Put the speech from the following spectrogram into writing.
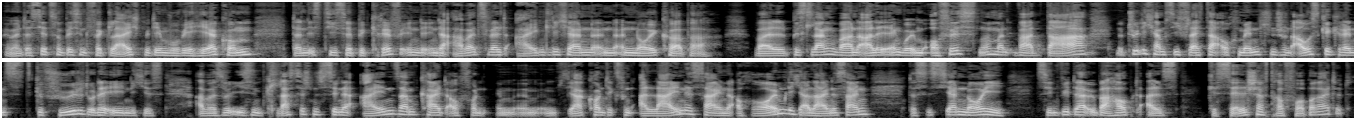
Wenn man das jetzt so ein bisschen vergleicht mit dem, wo wir herkommen, dann ist dieser Begriff in, in der Arbeitswelt eigentlich ein, ein, ein Neukörper. Weil bislang waren alle irgendwo im Office, ne? man war da. Natürlich haben sich vielleicht da auch Menschen schon ausgegrenzt gefühlt oder ähnliches. Aber so ist im klassischen Sinne Einsamkeit auch von im, im, im ja, Kontext von alleine sein, auch räumlich alleine sein, das ist ja neu. Sind wir da überhaupt als Gesellschaft darauf vorbereitet?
